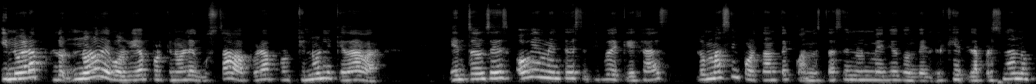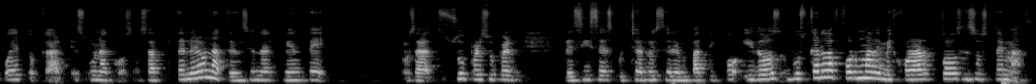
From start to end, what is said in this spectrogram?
y no, era, no lo devolvía porque no le gustaba, pero era porque no le quedaba. Entonces, obviamente este tipo de quejas, lo más importante cuando estás en un medio donde la persona no puede tocar es una cosa, o sea, tener una atención al cliente, o sea, súper, súper precisa, escucharlo y ser empático. Y dos, buscar la forma de mejorar todos esos temas.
